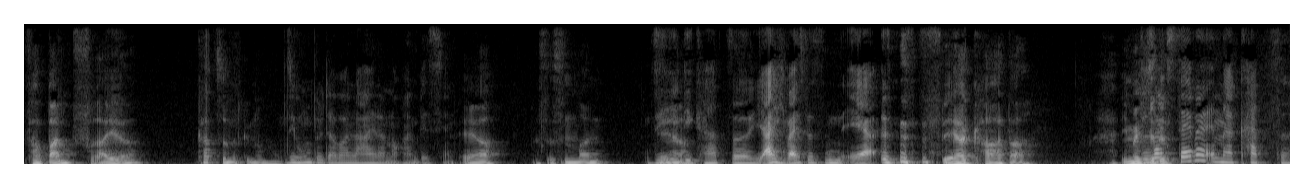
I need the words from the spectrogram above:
verbandfreie Katze mitgenommen haben. Sie humpelt aber leider noch ein bisschen. Ja, es ist ein Mann. Sie, Ja. die Katze. Ja, ich weiß, dass es ein Er ist. Der Kater. Ich Du möchte das, sagst selber immer Katze.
